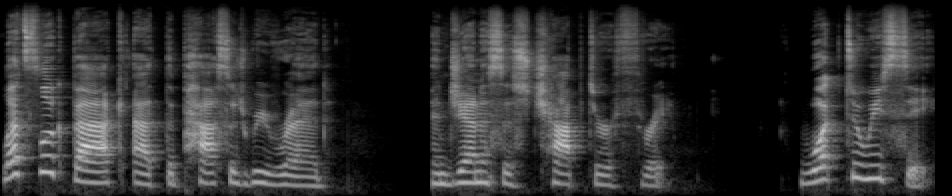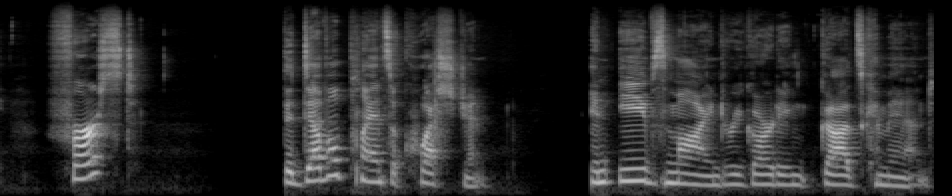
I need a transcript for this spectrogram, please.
Let's look back at the passage we read in Genesis chapter 3. What do we see? First, the devil plants a question in Eve's mind regarding God's command.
